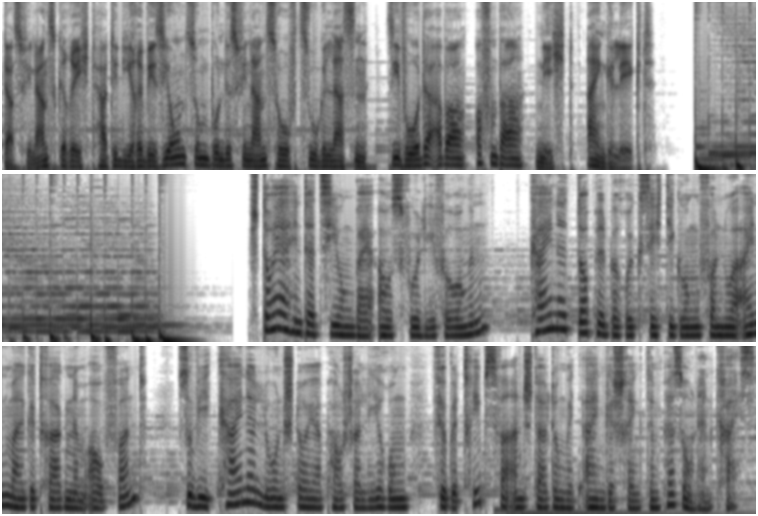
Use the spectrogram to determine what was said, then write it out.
Das Finanzgericht hatte die Revision zum Bundesfinanzhof zugelassen, sie wurde aber offenbar nicht eingelegt. Steuerhinterziehung bei Ausfuhrlieferungen, keine Doppelberücksichtigung von nur einmal getragenem Aufwand sowie keine Lohnsteuerpauschalierung für Betriebsveranstaltungen mit eingeschränktem Personenkreis.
